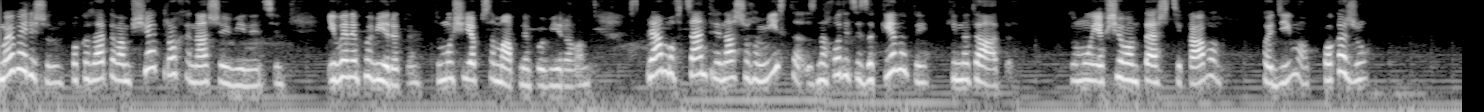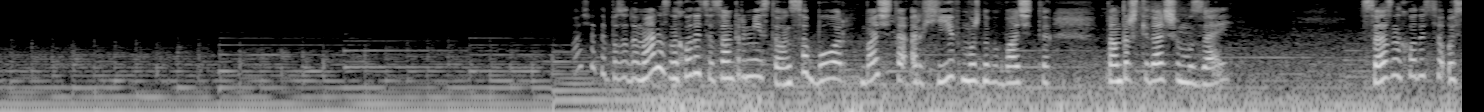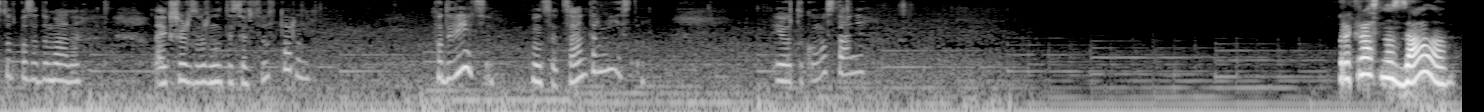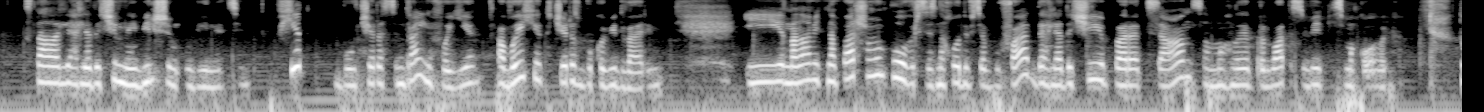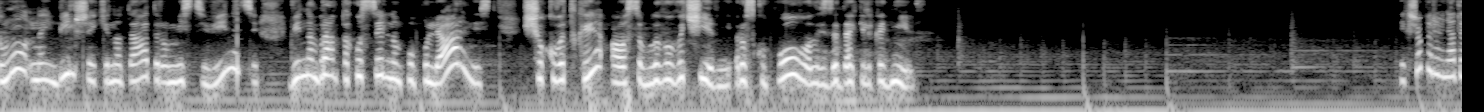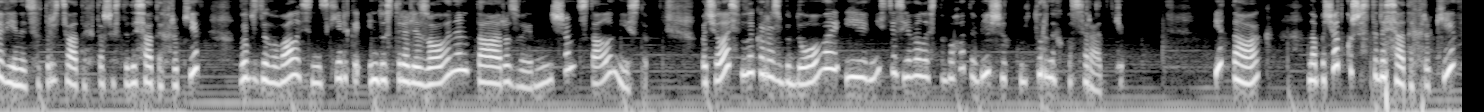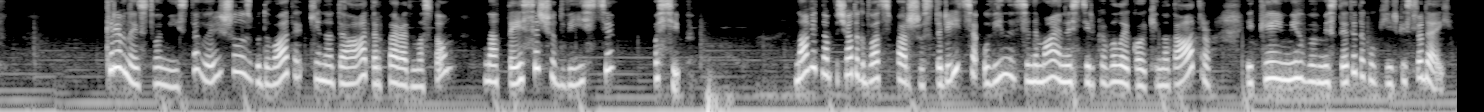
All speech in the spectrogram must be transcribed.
Ми вирішили показати вам ще трохи нашої Вінниці. І ви не повірите, тому що я б сама б не повірила. Прямо в центрі нашого міста знаходиться закинутий кінотеатр. Тому, якщо вам теж цікаво, ходімо, покажу. Бачите, позаду мене знаходиться центр міста. Вон собор, бачите, архів можна побачити. Там трошки далі музей. Все знаходиться ось тут позаду мене. А якщо розвернутися в цю сторону, подивіться, ну це центр міста. І в такому стані. Прекрасна зала стала для глядачів найбільшим у Вінниці. Вхід був через центральне фоє, а вихід через бокові двері. І навіть на першому поверсі знаходився буфет, де глядачі перед сеансом могли придбати собі якісь смаколики. Тому найбільший кінотеатр у місті Вінниці він набрав таку сильну популярність, що квитки, а особливо вечірні, розкуповувались за декілька днів. Якщо порівняти Вінницю 30-х та 60-х років, ви б здивувалися, наскільки індустріалізованим та розвиненішим стало місто. Почалась велика розбудова, і в місті з'явилось набагато більше культурних осередків. І так, на початку 60-х років керівництво міста вирішило збудувати кінотеатр перед мостом на 1200 осіб. Навіть на початок 21 століття у Вінниці немає настільки великого кінотеатру, який міг би вмістити таку кількість людей.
